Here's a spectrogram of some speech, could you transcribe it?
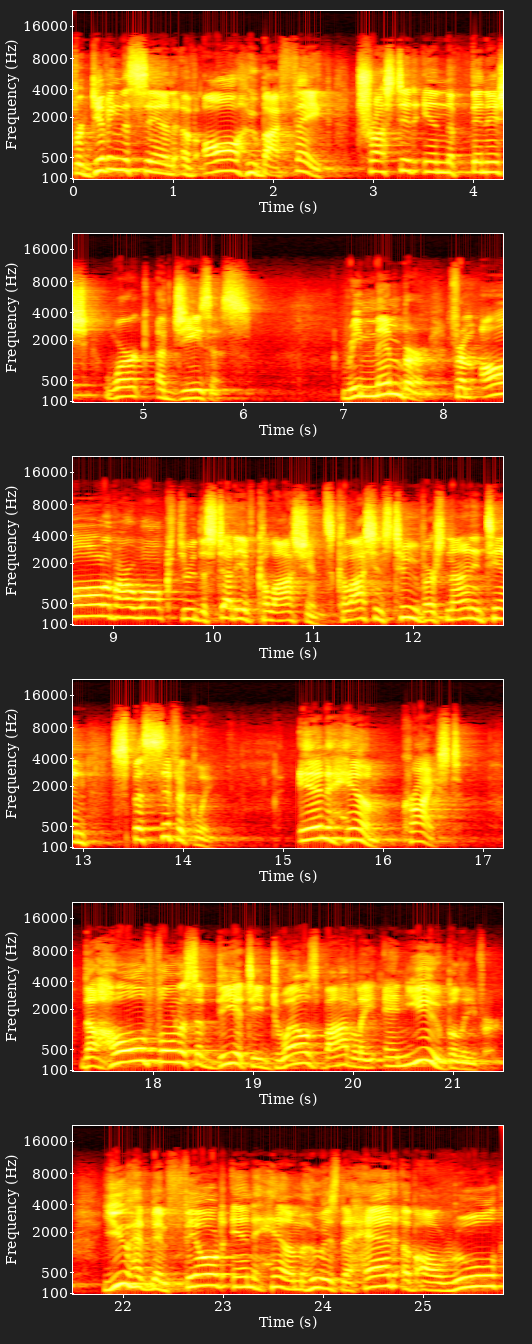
forgiving the sin of all who by faith trusted in the finished work of Jesus. Remember from all of our walk through the study of Colossians, Colossians 2, verse 9 and 10 specifically, in Him, Christ, the whole fullness of deity dwells bodily, and you, believer, you have been filled in Him who is the head of all rule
